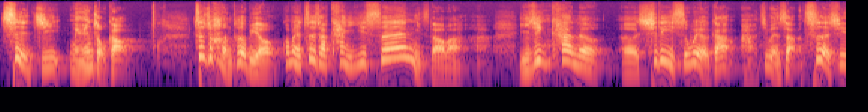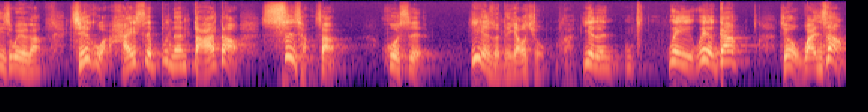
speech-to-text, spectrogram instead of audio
刺激美元走高，这就很特别哦。关键这叫看医生，你知道吗？啊，已经看了呃西利斯威尔刚啊，基本上吃了西利斯威尔刚，结果还是不能达到市场上或是叶伦的要求啊。叶伦威威尔刚，就晚上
